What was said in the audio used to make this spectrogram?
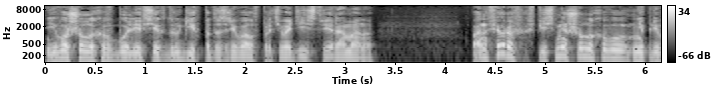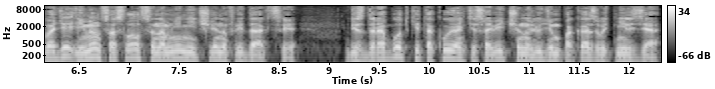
Его Шолохов более всех других подозревал в противодействии роману. Панферов в письме Шолохову, не приводя имен, сослался на мнение членов редакции – без доработки такую антисоветчину людям показывать нельзя.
